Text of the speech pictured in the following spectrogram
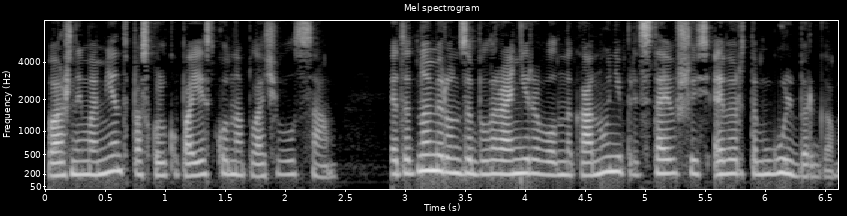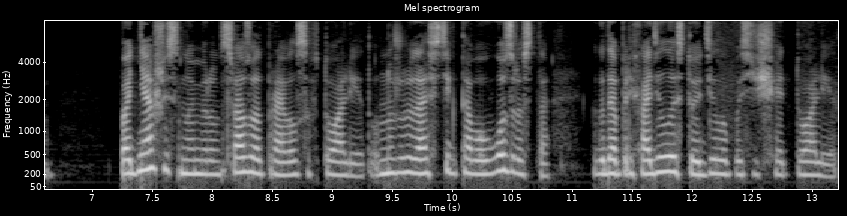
Важный момент, поскольку поездку он оплачивал сам. Этот номер он забронировал накануне, представившись Эвертом Гульбергом. Поднявшись в номер, он сразу отправился в туалет. Он уже достиг того возраста, когда приходилось то и дело посещать туалет.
